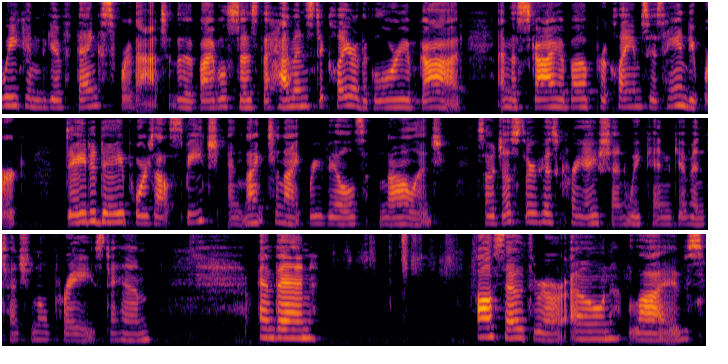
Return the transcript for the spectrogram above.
we can give thanks for that. The Bible says the heavens declare the glory of God, and the sky above proclaims his handiwork. Day to day pours out speech, and night to night reveals knowledge. So, just through his creation, we can give intentional praise to him. And then also through our own lives.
